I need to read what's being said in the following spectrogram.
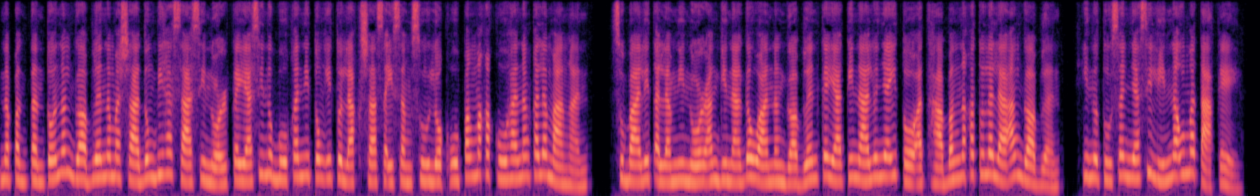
Napagtanto ng goblin na masyadong bihasa si Nor kaya sinubukan nitong itulak siya sa isang sulok upang makakuha ng kalamangan, subalit alam ni Nor ang ginagawa ng goblin kaya tinalo niya ito at habang nakatulala ang goblin, hinutusan niya si Lin na umatake.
